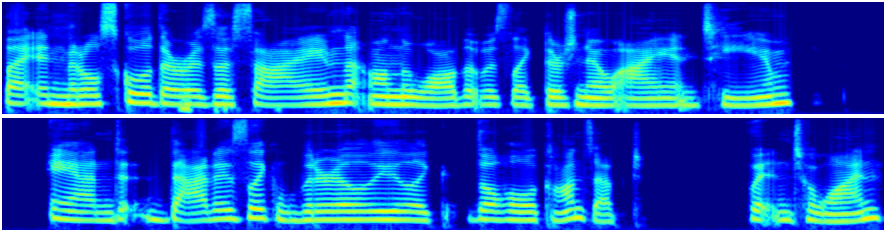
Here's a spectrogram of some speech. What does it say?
But in middle school, there was a sign on the wall that was like, there's no I in team. And that is like literally like the whole concept put into one.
